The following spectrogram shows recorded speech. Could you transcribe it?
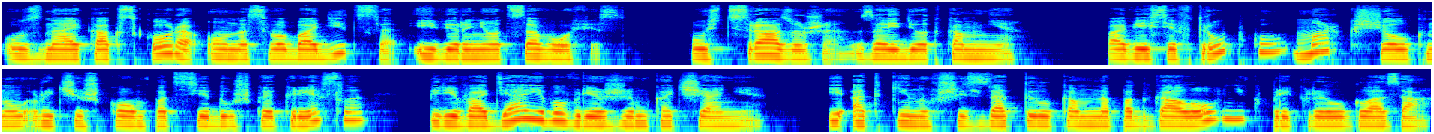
Узнай, как скоро он освободится и вернется в офис. Пусть сразу же зайдет ко мне». Повесив трубку, Марк щелкнул рычажком под сидушкой кресла, переводя его в режим качания, и, откинувшись затылком на подголовник, прикрыл глаза.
